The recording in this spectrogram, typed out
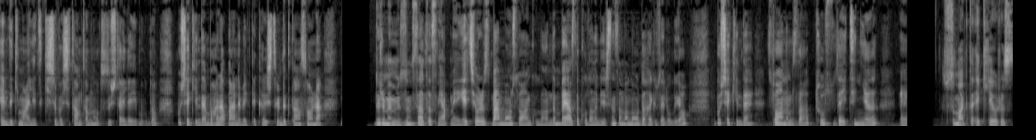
evdeki maliyeti kişi başı tam tamına 33 TL'yi buldu. Bu şekilde baharatlarla birlikte karıştırdıktan sonra Dürümümüzün salatasını yapmaya geçiyoruz. Ben mor soğan kullandım. Beyaz da kullanabilirsiniz ama mor daha güzel oluyor. Bu şekilde soğanımıza tuz, zeytinyağı, e, sumak da ekliyoruz.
